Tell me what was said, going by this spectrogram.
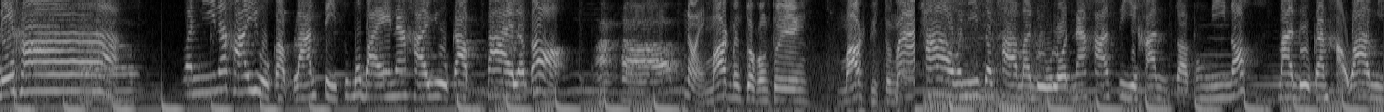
ัสดีค่ะ วันนี้นะคะอยู่กับร้านตีซุปเปอร์ไบค์นะคะ อยู่กับทรายแล้วก็มาครับหน่อยมาร์กเป็นตัวของตัวเอง มาร์กผิดตรงไหนค่ะวันนี้จะพามาดูรถนะคะ4คันจอดตรงนี้เนาะมาดูกันค่ะว่ามี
